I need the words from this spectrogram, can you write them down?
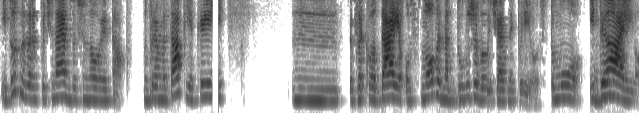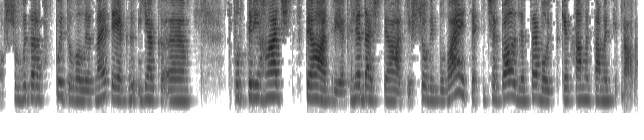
І тут ми зараз починаємо зовсім новий етап. Ну, прям етап, який м, закладає основи на дуже величезний період. Тому ідеально, щоб ви зараз впитували, знаєте, як, як е, спостерігач в театрі, як глядач в театрі, що відбувається, і черпали для себе ось таке саме-саме цікаве.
